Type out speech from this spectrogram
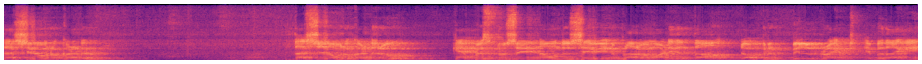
ದರ್ಶನವನ್ನು ದರ್ಶನವನ್ನು ಕಂಡರು ಕ್ಯಾಂಪಸ್ ಕ್ರುಸೈಡ್ನ ಒಂದು ಸೇವೆಯನ್ನು ಪ್ರಾರಂಭ ಮಾಡಿದಂತ ಡಾಕ್ಟರ್ ಬಿಲ್ ಬ್ರೈಟ್ ಎಂಬುದಾಗಿ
